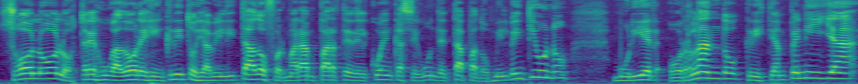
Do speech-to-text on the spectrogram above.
Solo los tres jugadores inscritos y habilitados formarán parte del Cuenca segunda etapa 2021. Muriel Orlando, Cristian Penilla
